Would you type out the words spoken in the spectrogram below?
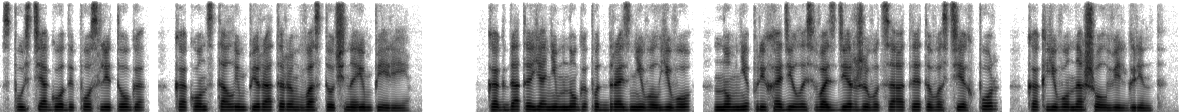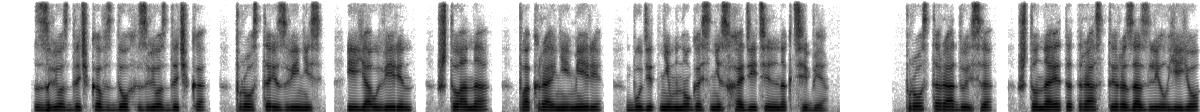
спустя годы после того, как он стал императором Восточной империи. Когда-то я немного поддразнивал его, но мне приходилось воздерживаться от этого с тех пор, как его нашел Вильгринд. Звездочка вздох звездочка, просто извинись, и я уверен, что она, по крайней мере, будет немного снисходительна к тебе. Просто радуйся, что на этот раз ты разозлил ее,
